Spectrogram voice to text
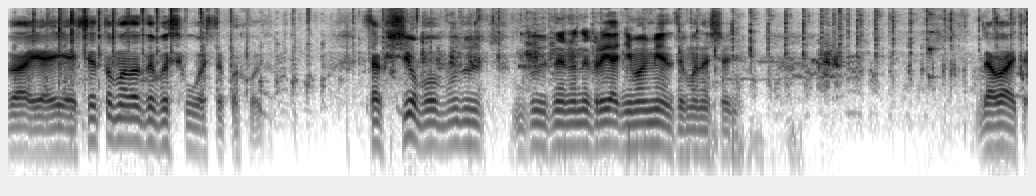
ай-яй-яй, це то молоде без хвоста, походу. Так все, бо будуть, будуть, наверное, неприятні моменти в мене сьогодні. Давайте.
